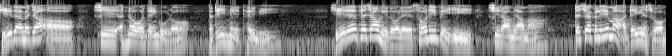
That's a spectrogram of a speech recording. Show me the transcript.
ရေတံမကြောက်အောင်ရှေအနှုတ်အသိန်းကိုတော့တတိနှင့်ထိန်းသည်ရေထဲဖျက်ချောင်းနေတော့လဲစောဒီပိန်ဤရှေတော်များမှာတစ်ချက်ကလေးမှအတိတ်ငယ်လျှော်မ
